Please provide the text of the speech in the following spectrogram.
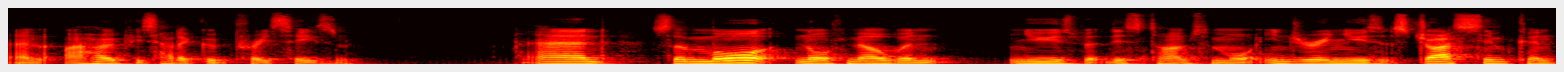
and I hope he's had a good preseason. And some more North Melbourne news, but this time some more injury news. It's Jy Simpkin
